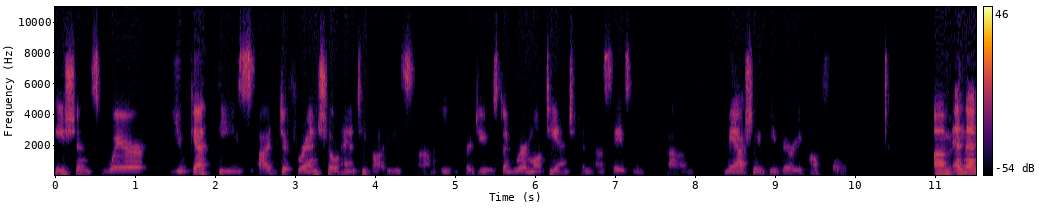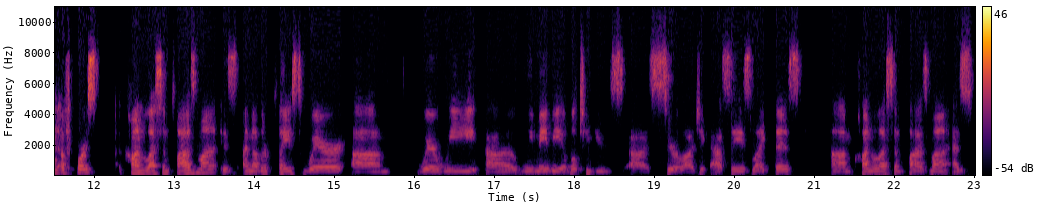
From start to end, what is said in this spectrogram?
patients where you get these uh, differential antibodies um, being produced and where multi-antigen assays may, um, may actually be very helpful. Um, and then, of course, convalescent plasma is another place where um, where we uh, we may be able to use uh, serologic assays like this. Um, convalescent plasma, as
